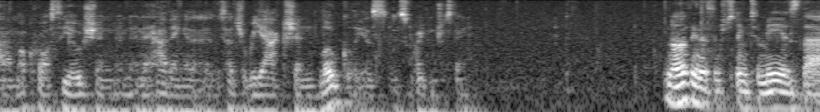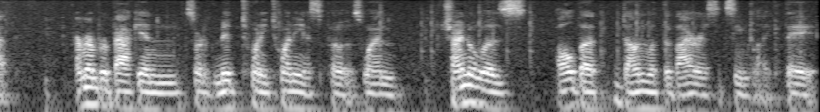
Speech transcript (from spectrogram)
um, across the ocean and, and having a, such a reaction locally is, is quite interesting. Another thing that's interesting to me is that I remember back in sort of mid 2020, I suppose, when China was all but done with the virus, it seemed like. They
